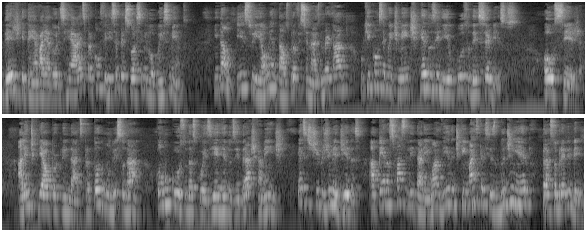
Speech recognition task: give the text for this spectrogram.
desde que tenha avaliadores reais para conferir se a pessoa assimilou o conhecimento. Então, isso ia aumentar os profissionais no mercado, o que consequentemente reduziria o custo desses serviços. Ou seja, além de criar oportunidades para todo mundo estudar, como o custo das coisas ia reduzir drasticamente, esses tipos de medidas apenas facilitariam a vida de quem mais precisa do dinheiro para sobreviver.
